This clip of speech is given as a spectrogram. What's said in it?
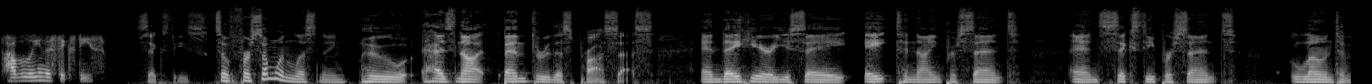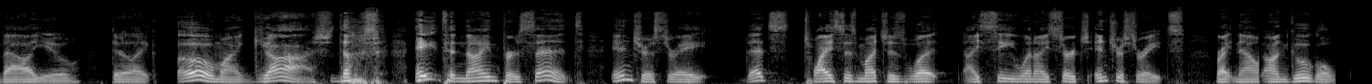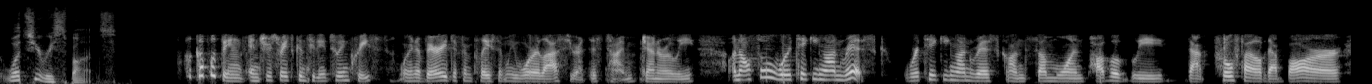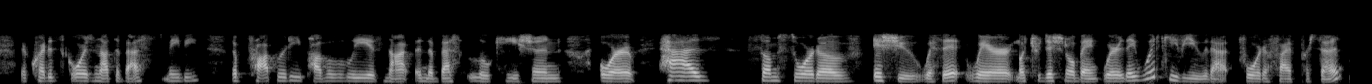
Probably in the 60s. 60s. So for someone listening who has not been through this process and they hear you say 8 to 9% and 60% loan to value, they're like, "Oh my gosh, those 8 to 9% interest rate, that's twice as much as what I see when I search interest rates right now on Google." What's your response? Couple things. Interest rates continue to increase. We're in a very different place than we were last year at this time, generally. And also, we're taking on risk. We're taking on risk on someone probably that profile of that borrower, their credit score is not the best, maybe. The property probably is not in the best location or has some sort of issue with it where a traditional bank where they would give you that 4 to 5%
